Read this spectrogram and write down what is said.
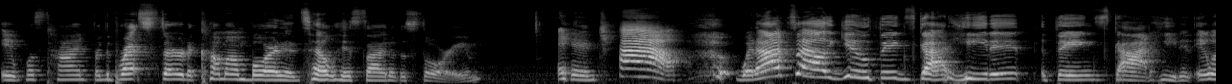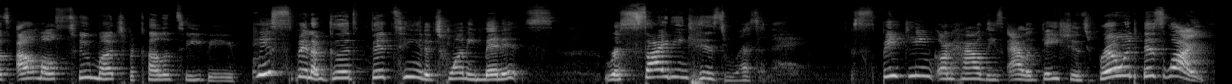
it was time for the Brettster to come on board and tell his side of the story. And child, when I tell you things got heated, things got heated. It was almost too much for color TV. He spent a good 15 to 20 minutes reciting his resume speaking on how these allegations ruined his life,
